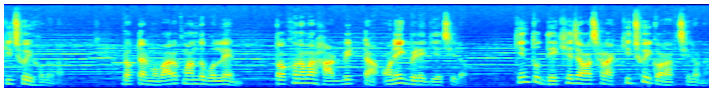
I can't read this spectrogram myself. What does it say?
কিছুই হলো না। ডক্টর মোবারক মান্দ বললেন, তখন আমার হার্টবিটটা অনেক বেড়ে গিয়েছিল, কিন্তু দেখে যাওয়া ছাড়া কিছুই করার ছিল না।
